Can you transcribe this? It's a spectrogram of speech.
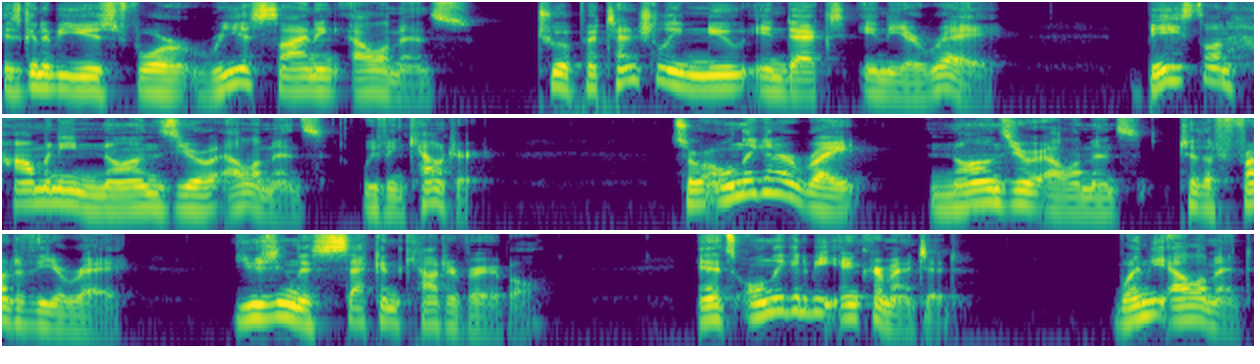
is going to be used for reassigning elements to a potentially new index in the array based on how many non-zero elements we've encountered. So we're only going to write non-zero elements to the front of the array using the second counter variable. And it's only going to be incremented when the element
